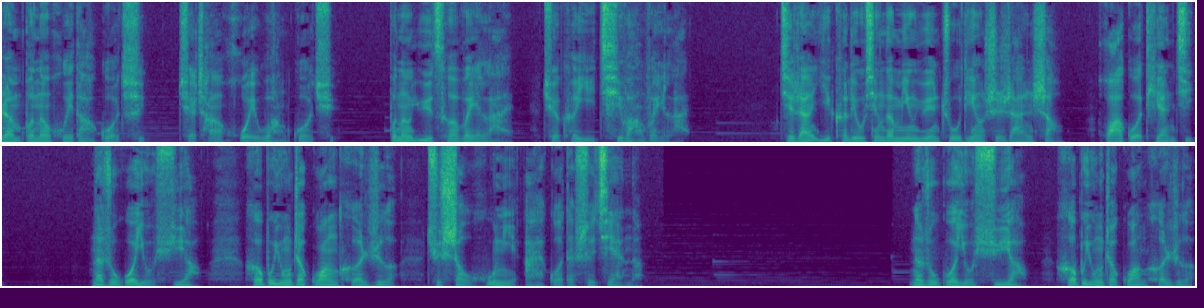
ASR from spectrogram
人不能回到过去，却常回望过去；不能预测未来，却可以期望未来。既然一颗流星的命运注定是燃烧、划过天际，那如果有需要，何不用这光和热去守护你爱过的世界呢？那如果有需要，何不用这光和热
